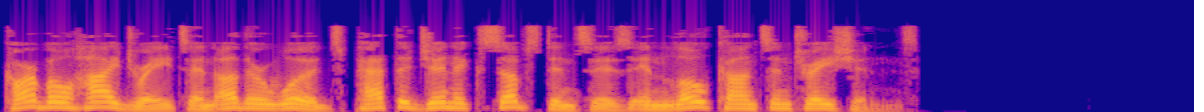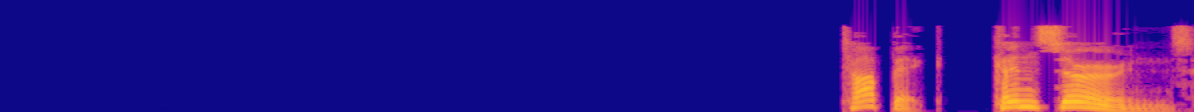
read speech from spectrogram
carbohydrates and other woods pathogenic substances in low concentrations. Topic: Concerns.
